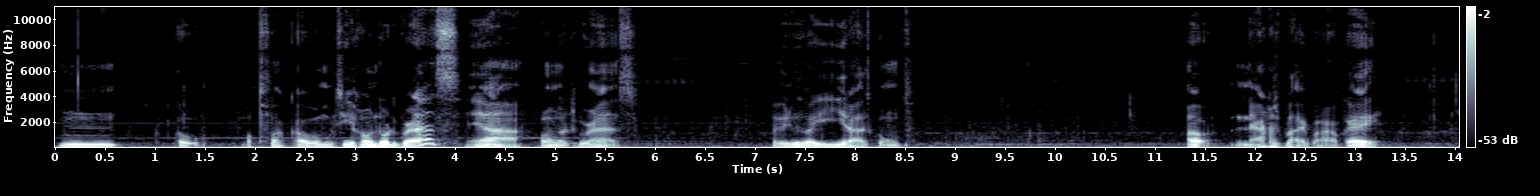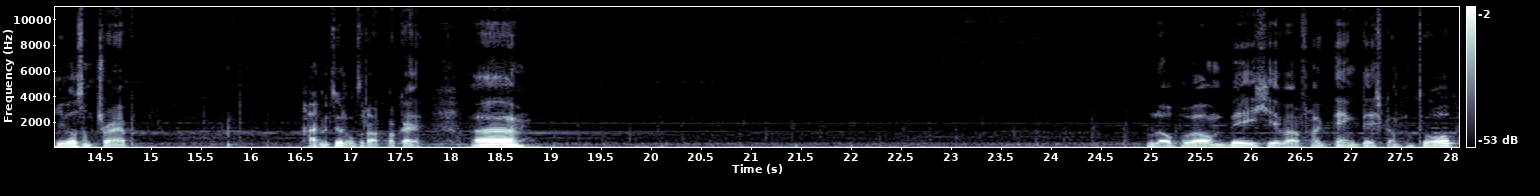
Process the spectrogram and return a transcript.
Mm, oh, what the fuck? Oh, we moeten hier gewoon door de grass? Ja, gewoon door de grass. Weet niet waar je hieruit komt. Oh, nergens blijkbaar. Oké. Hier was een trap. Ga je met tunneltrap. Oké. Okay. Uh, lopen wel een beetje waarvan ik denk deze kant moeten we op.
